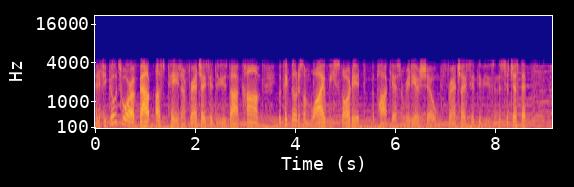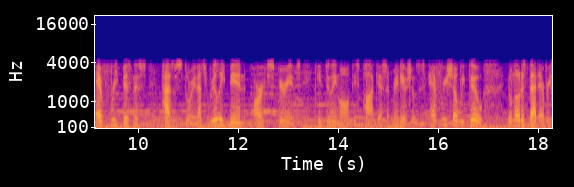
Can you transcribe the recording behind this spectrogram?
And if you go to our About Us page on franchiseinterviews.com, you'll take notice on why we started the podcast and radio show, Franchise Interviews. And it suggests that every business has a story. And that's really been our experience in doing all of these podcasts and radio shows. Is every show we do, you'll notice that every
